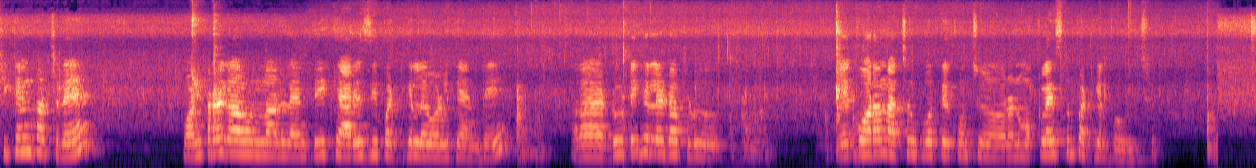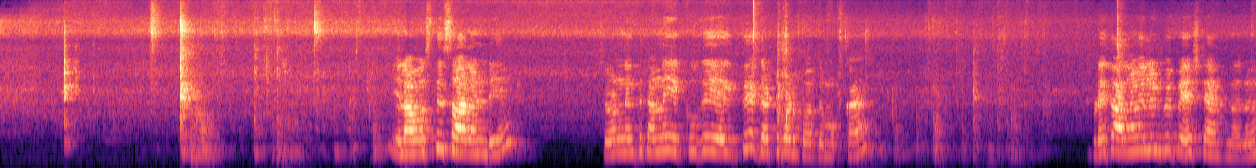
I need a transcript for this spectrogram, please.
చికెన్ పచ్చడే ఒంటరిగా ఉన్న వాళ్ళేంటి క్యారేజీ పట్టుకెళ్ళే వాళ్ళకి ఏంటి అలా డ్యూటీకి వెళ్ళేటప్పుడు ఏ కూర నచ్చకపోతే కొంచెం రెండు ముక్కలు వేసుకుని పట్టుకెళ్ళిపోవచ్చు. ఇలా వస్తే చాలండి. చూడండి ఇంతకన్నా ఎక్కువగా వేగితే గట్టిపడిపోద్ది ముక్క. ఇప్పుడైతే అల్లం వెల్లుల్లిపోయి పేస్ట్ వేస్తున్నారు.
